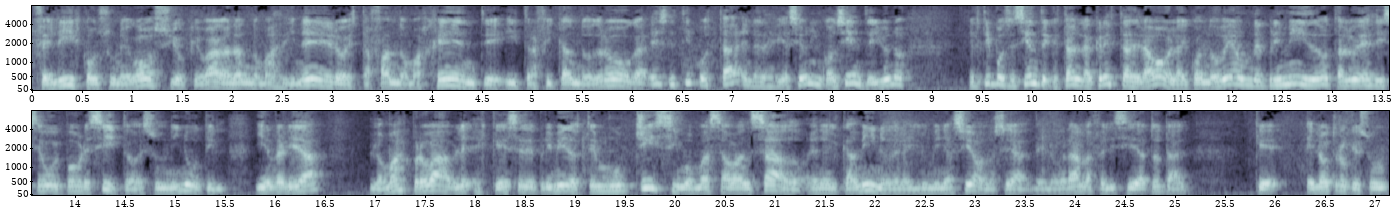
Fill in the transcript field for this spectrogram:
feliz con su negocio que va ganando más dinero, estafando más gente y traficando droga. Ese tipo está en la desviación inconsciente y uno, el tipo se siente que está en la cresta de la ola y cuando ve a un deprimido tal vez dice, uy, pobrecito, es un inútil. Y en realidad lo más probable es que ese deprimido esté muchísimo más avanzado en el camino de la iluminación, o sea, de lograr la felicidad total, que el otro que es un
